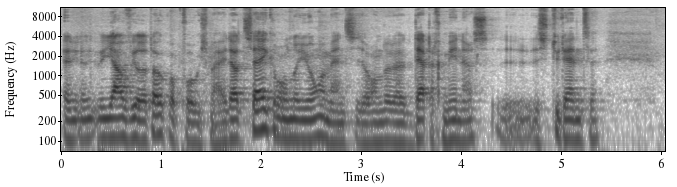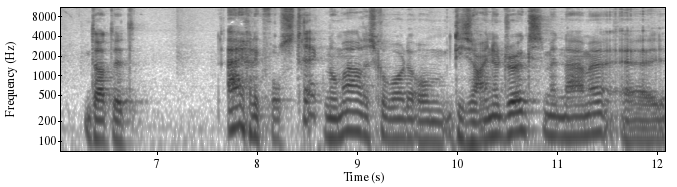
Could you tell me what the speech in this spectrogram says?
en eh, jou viel dat ook op volgens mij, dat zeker onder jonge mensen, onder de 30 minners, de de studenten, dat het eigenlijk volstrekt normaal is geworden om designer drugs met name, eh,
